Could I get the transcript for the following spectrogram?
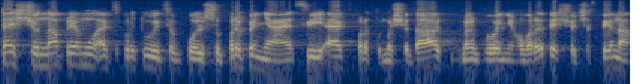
те, що напряму експортується в Польщу, припиняє свій експорт, тому що так ми повинні говорити, що частина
